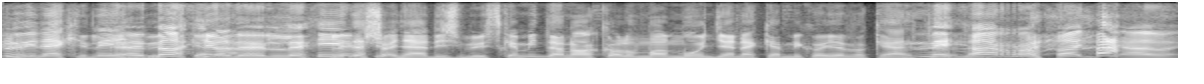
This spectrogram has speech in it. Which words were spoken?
örülj neki, légy büszke Nagyon örülök. Édesanyád is büszke, minden alkalommal mondja nekem, mikor jövök el tőle. Arra! Á,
